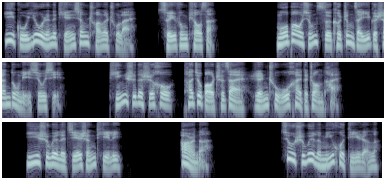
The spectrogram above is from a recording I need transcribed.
一股诱人的甜香传了出来，随风飘散。魔豹熊此刻正在一个山洞里休息，平时的时候它就保持在人畜无害的状态，一是为了节省体力，二呢。就是为了迷惑敌人了，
